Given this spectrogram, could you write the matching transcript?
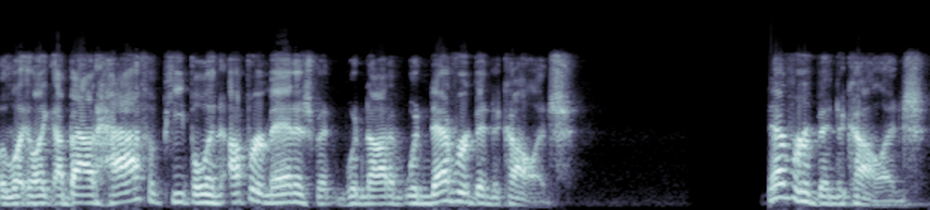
like, like about half of people in upper management would not have, would never have been to college. Never have been to college,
